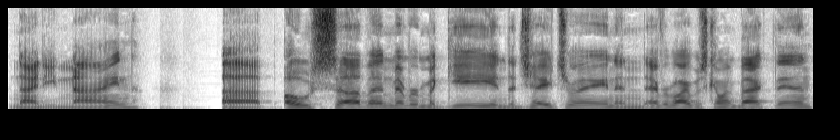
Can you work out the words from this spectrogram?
99, uh, 07. Remember McGee and the J Train and everybody was coming back then.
